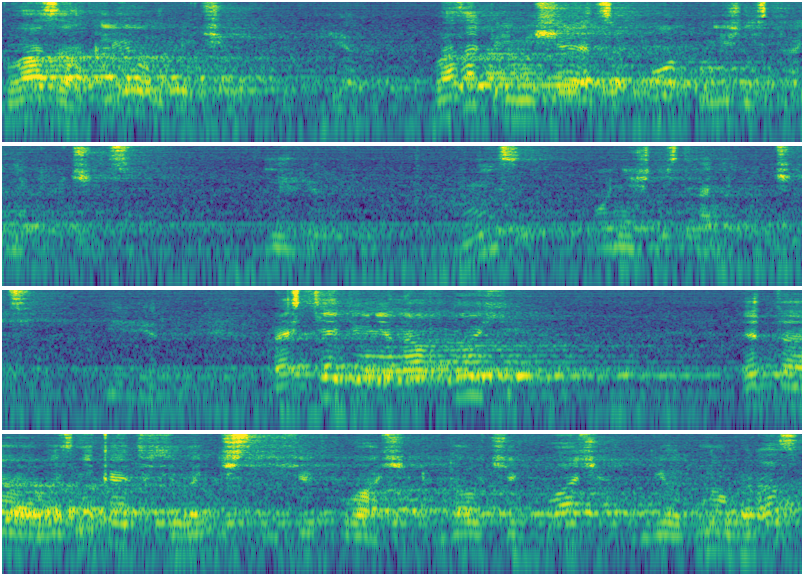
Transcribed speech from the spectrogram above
Глаза к левому плечу, вверх. Глаза перемещаются по нижней стороне ключицы и вверх. Вниз по нижней стороне ключицы и вверх. Растягивание на вдохе это возникает физиологический эффект плача. Когда у человека плачет, делает много раз,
